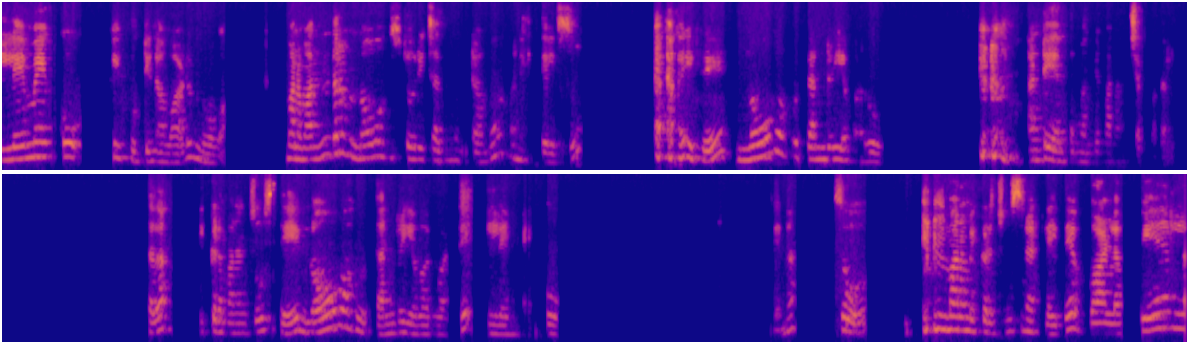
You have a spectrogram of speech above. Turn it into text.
లెమెకుకి పుట్టినవాడు నోవా. మనం అందరం నోవా స్టోరీ చదువుకుంటాము మనకి తెలుసు. అయితే నోవకు తండ్రి ఎవరు? అంటే ఎంతమంది మనం చెప్పగలం? కదా? ఇక్కడ మనం చూస్తే నోవహు తండ్రి ఎవరు అంటే లెమెకు సో మనం ఇక్కడ చూసినట్లయితే వాళ్ళ పేర్ల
